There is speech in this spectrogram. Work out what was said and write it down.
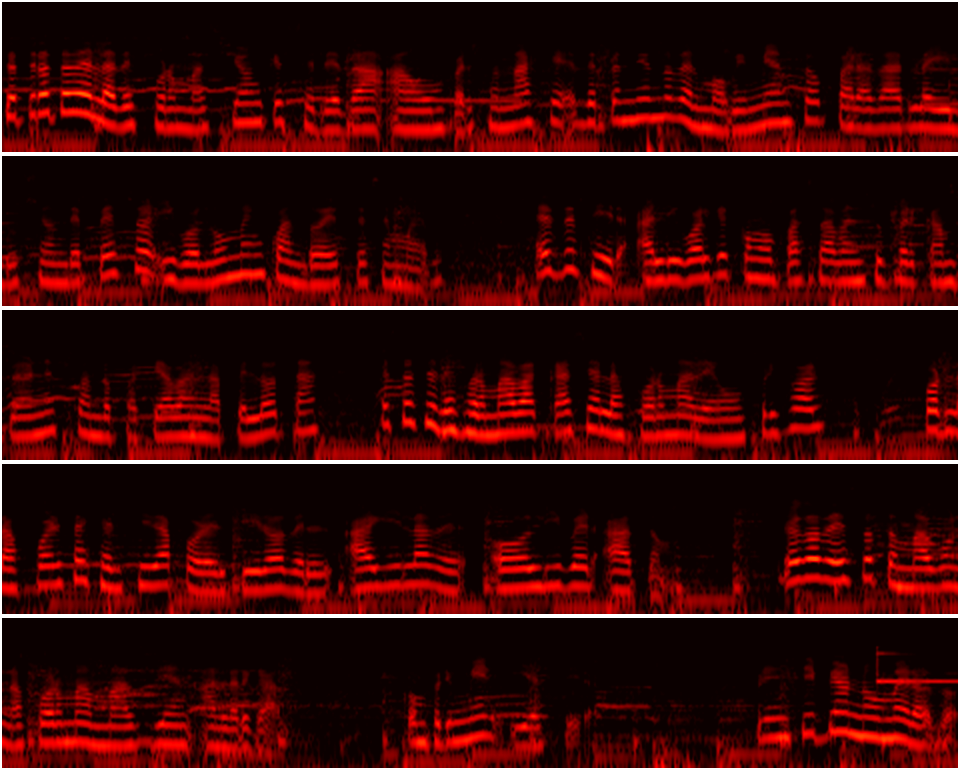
Se trata de la deformación que se le da a un personaje dependiendo del movimiento para dar la ilusión de peso y volumen cuando éste se mueve. Es decir, al igual que como pasaba en Supercampeones cuando pateaban la pelota, esta se deformaba casi a la forma de un frijol por la fuerza ejercida por el tiro del águila de Oliver Atom. Luego de esto tomaba una forma más bien alargada. Comprimir y estirar. Principio número 2.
